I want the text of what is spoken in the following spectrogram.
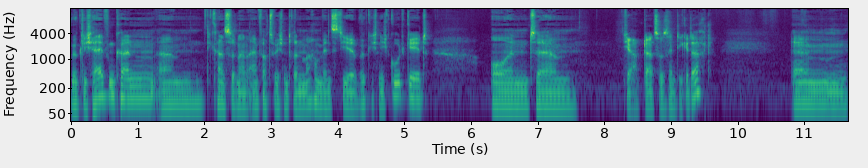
wirklich helfen können. Ähm, die kannst du dann einfach zwischendrin machen, wenn es dir wirklich nicht gut geht. Und ähm, ja, dazu sind die gedacht. Ähm,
